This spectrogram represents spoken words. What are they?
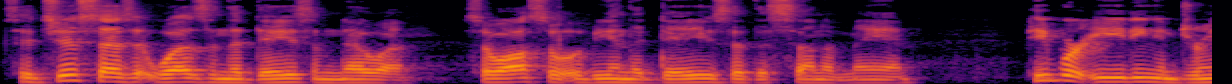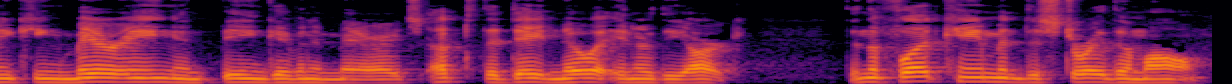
So, just as it was in the days of Noah, so also it will be in the days of the Son of Man. People were eating and drinking, marrying and being given in marriage, up to the day Noah entered the ark. Then the flood came and destroyed them all.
